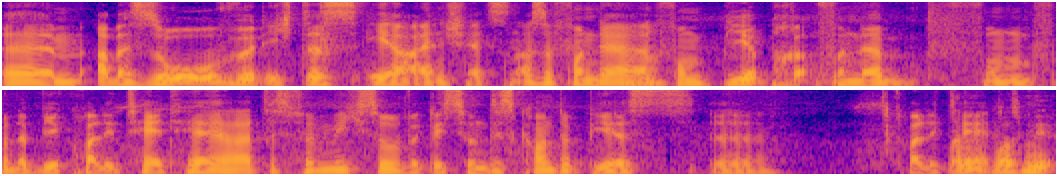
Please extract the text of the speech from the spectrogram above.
Ähm, aber so würde ich das eher einschätzen. Also von der, vom Bier, von der, vom, von der Bierqualität her hat das für mich so wirklich so ein Discounter-Biers äh, Qualität. Man, was mir,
